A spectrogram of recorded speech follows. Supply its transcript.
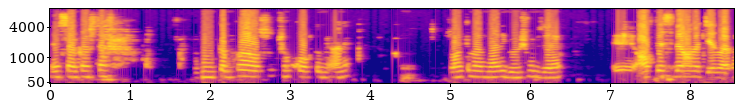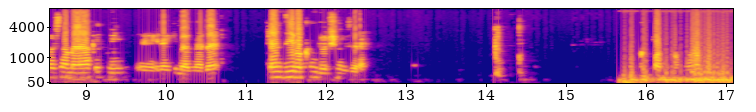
Neyse arkadaşlar. Bugünlük de bu kadar olsun. Çok korktum yani. Sonraki bölümlerde görüşmek üzere. Ee, alt testi devam edeceğiz arkadaşlar. Merak etmeyin. Ee, ileriki bölümlerde. Kendinize iyi bakın. Görüşmek üzere. Kapat kapat.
